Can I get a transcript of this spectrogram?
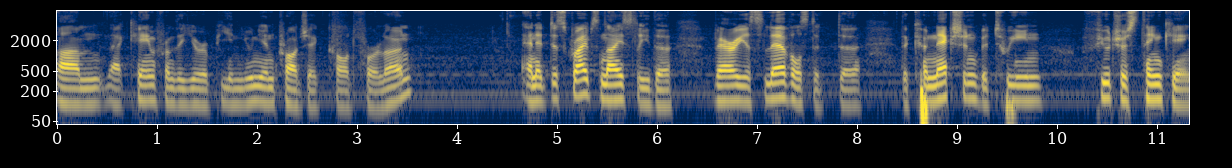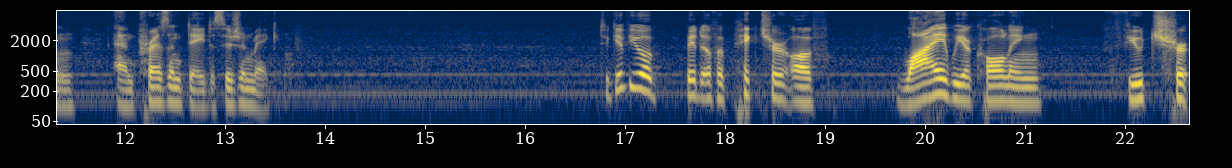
um, that came from the European Union project called ForLearn. And it describes nicely the various levels, that the, the connection between futures thinking and present day decision making. To give you a bit of a picture of why we are calling future,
